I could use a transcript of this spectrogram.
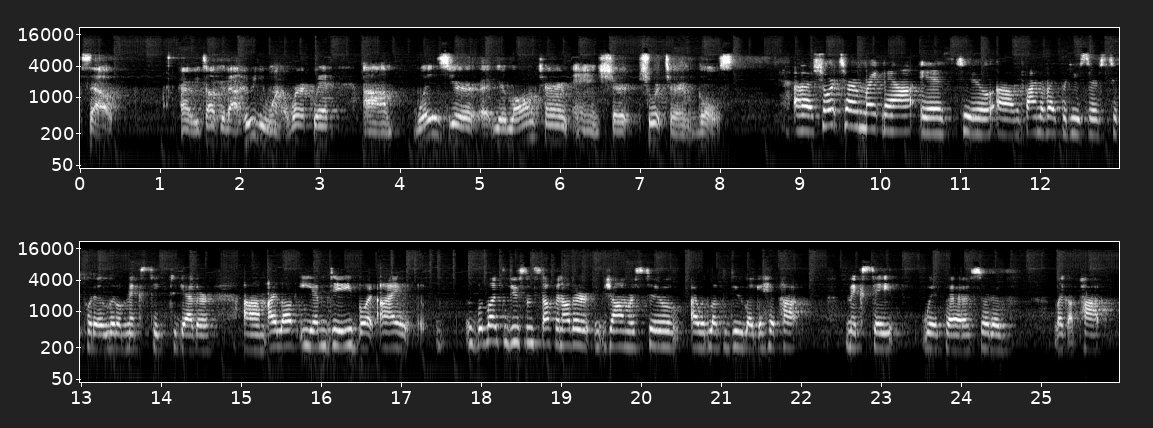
So, all right, we talked about who you want to work with. Um, what is your your long term and short short term goals? Uh, short term right now is to um, find the right producers to put a little mixtape together. Um, I love EMD, but I would like to do some stuff in other genres too. I would love to do like a hip hop mixtape with a sort of like a pop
